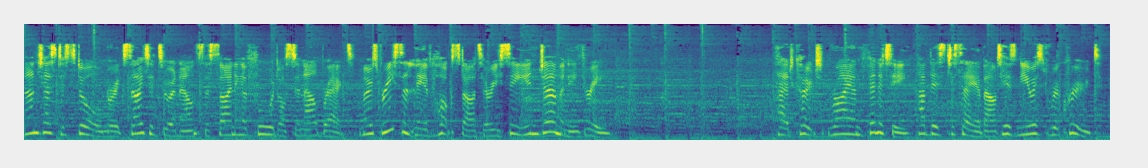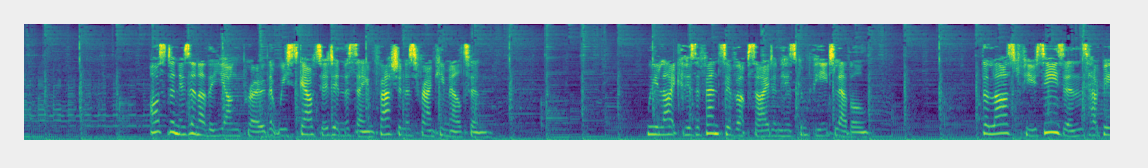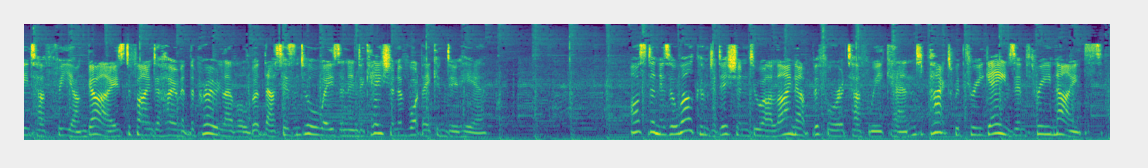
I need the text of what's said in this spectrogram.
Manchester Storm are excited to announce the signing of forward Austin Albrecht, most recently of Höchstadter EC in Germany 3. Head coach, Ryan Finnerty, had this to say about his newest recruit. Austin is another young pro that we scouted in the same fashion as Frankie Melton. We like his offensive upside and his compete level. The last few seasons have been tough for young guys to find a home at the pro level but that isn't always an indication of what they can do here. Austin is a welcomed addition to our lineup before a tough weekend, packed with three games in three nights.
